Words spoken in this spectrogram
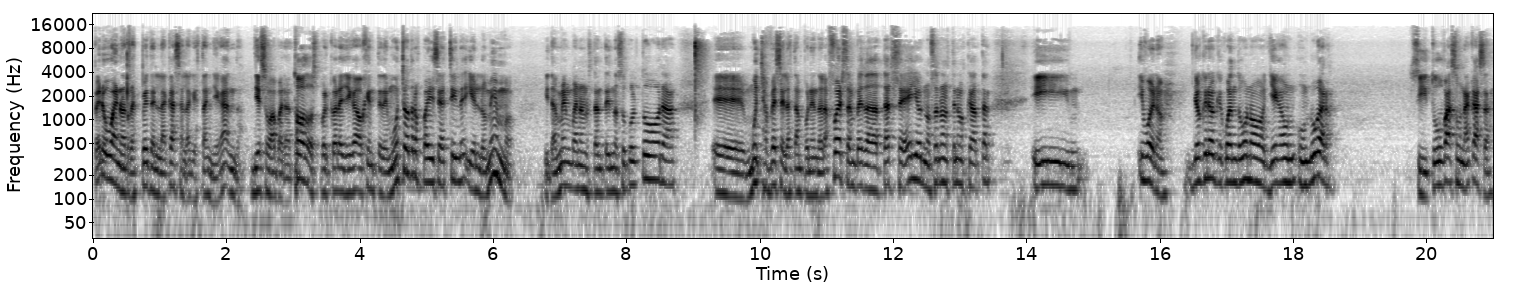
Pero bueno, respeten la casa a la que están llegando. Y eso va para todos, porque ahora ha llegado gente de muchos otros países a Chile y es lo mismo. Y también, bueno, nos están teniendo su cultura. Eh, muchas veces la están poniendo a la fuerza en vez de adaptarse a ellos. Nosotros nos tenemos que adaptar. Y, y bueno, yo creo que cuando uno llega a un, lugar, si tú vas a una casa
